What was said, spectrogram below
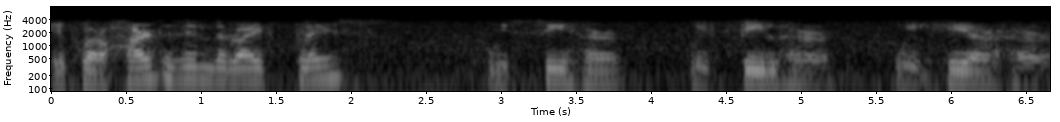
If her heart is in the right place, we see her, we feel her, we hear her.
